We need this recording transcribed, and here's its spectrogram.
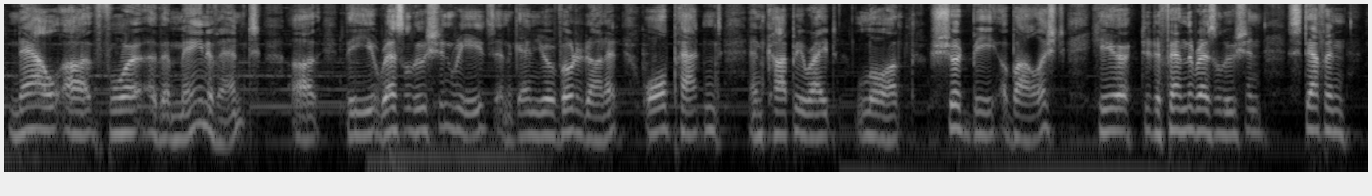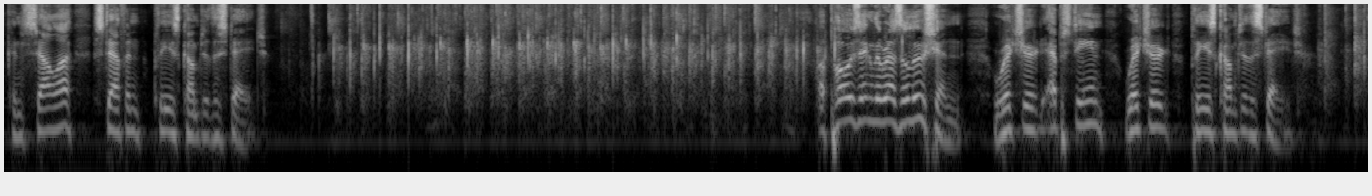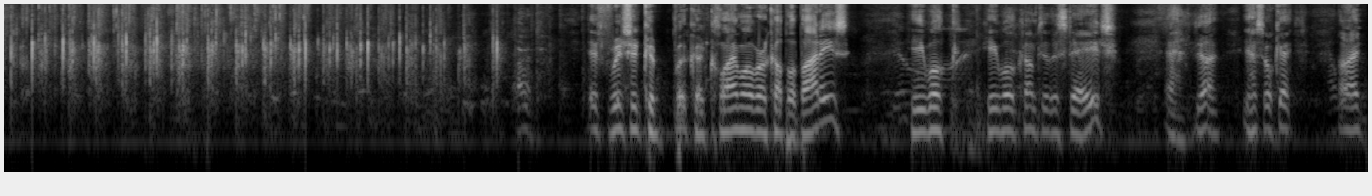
Now, uh, for the main event, uh, the resolution reads, and again, you voted on it all patent and copyright law should be abolished. Here to defend the resolution, Stephan Kinsella. Stefan, please come to the stage. Opposing the resolution, Richard Epstein. Richard, please come to the stage. If Richard could could climb over a couple of bodies, he will he will come to the stage. And uh, yes, okay, all right.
